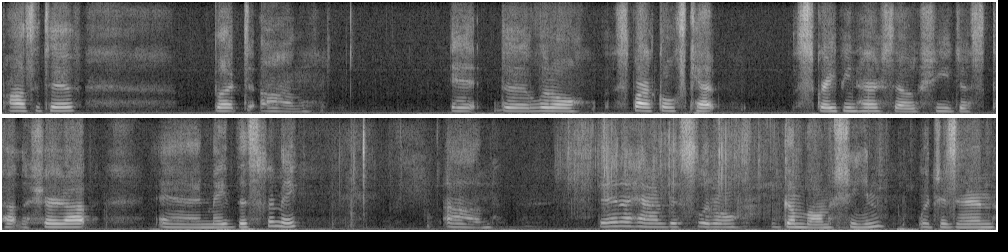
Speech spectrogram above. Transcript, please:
positive. But um, it the little sparkles kept scraping her, so she just cut the shirt up and made this for me. Um, then I have this little gumball machine, which is in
